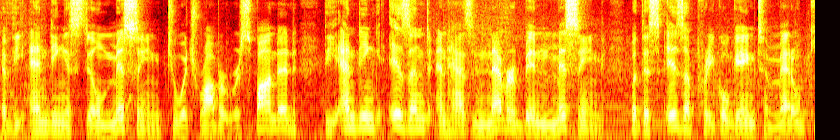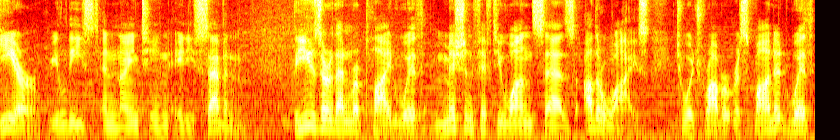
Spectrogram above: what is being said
if the ending is still missing, to which Robert responded, the ending isn't and has never been missing, but this is a prequel game to Metal Gear, released in 1987. The user then replied with, Mission 51 says otherwise, to which Robert responded with,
